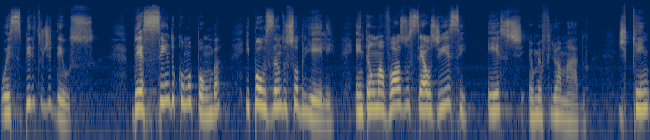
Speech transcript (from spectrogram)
o Espírito de Deus descendo como pomba e pousando sobre ele. Então uma voz dos céus disse: Este é o meu filho amado, de quem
